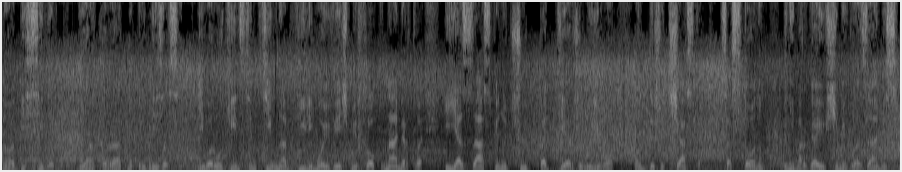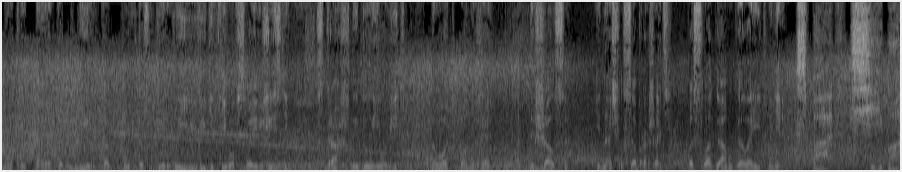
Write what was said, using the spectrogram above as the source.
но обессилел. Я аккуратно приблизился. Его руки инстинктивно обвили мой вещмешок намертво, и я за спину чуть поддерживаю его. Он дышит часто, со стоном, и неморгающими глазами смотрит на этот мир, как будто впервые видит его в своей жизни. Страшный был его вид. Но вот он уже отдышался и начал соображать. По слогам говорит мне «Спасибо,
